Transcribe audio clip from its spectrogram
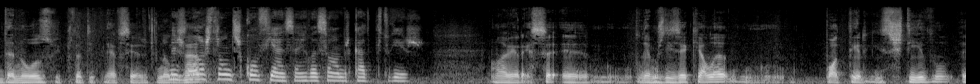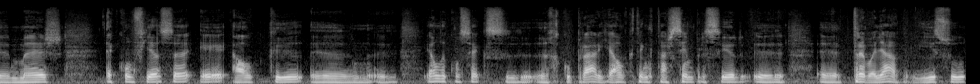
danoso e, portanto, que deve ser penalizado. Mas mostram desconfiança em relação ao mercado português? Vamos ver, essa, podemos dizer que ela pode ter existido, mas a confiança é algo que uh, ela consegue se recuperar e é algo que tem que estar sempre a ser trabalhado. E isso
